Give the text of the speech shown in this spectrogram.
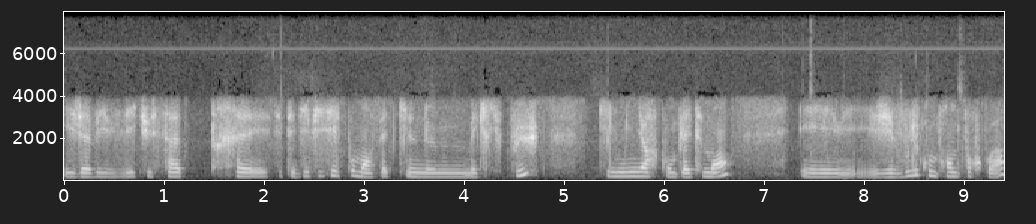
et j'avais vécu ça très. C'était difficile pour moi en fait qu'il ne m'écrive plus, qu'il m'ignore complètement. Et j'ai voulu comprendre pourquoi.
